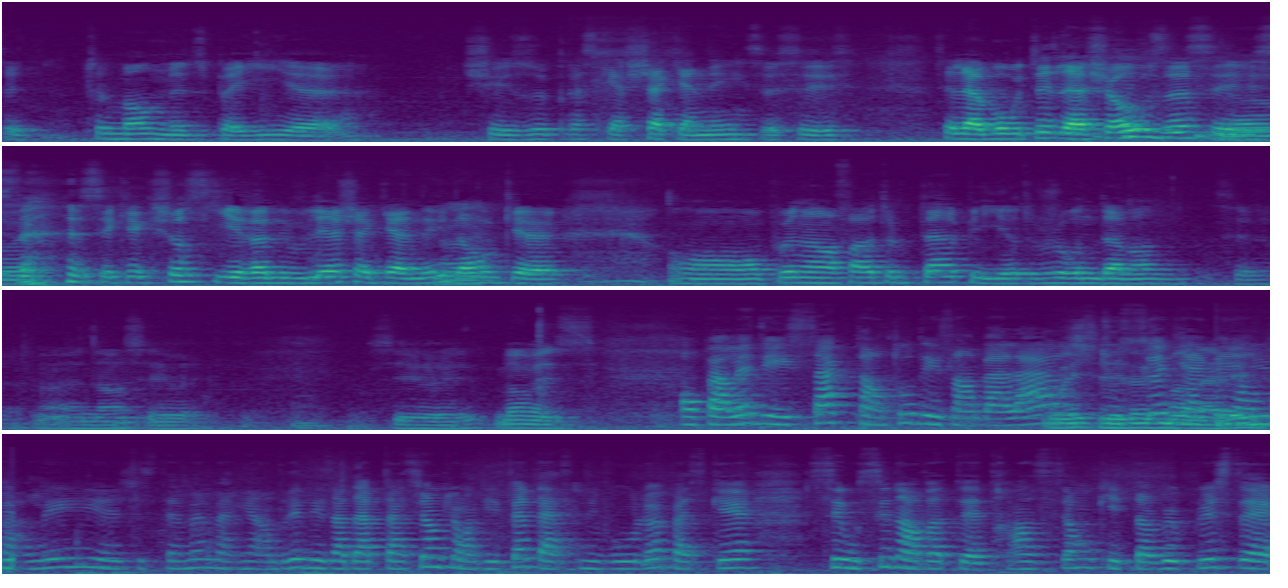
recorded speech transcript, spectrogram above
tout le monde met du paillis euh, chez eux presque à chaque année. C'est- la beauté de la chose. là. C'est Ah ouais. quelque chose qui est renouvelé à chaque année. Ouais. Donc, euh, on, on peut en faire tout le temps, puis il y a toujours une demande. Non, c'est vrai. C'est vrai. Bon, mais On parlait des sacs tantôt, des emballages, Oui, c'est tout ça allais. parlé euh, justement, Marie-André, des adaptations qui ont été faites à ce niveau-là parce que c'est aussi dans votre transition qui est un peu plus euh,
